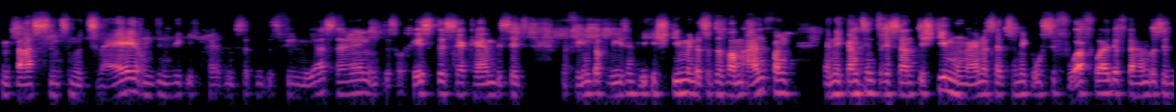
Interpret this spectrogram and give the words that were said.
im Bass sind es nur zwei und in Wirklichkeit sollten das viel mehr sein und das Orchester ist sehr klein besetzt, da fehlen auch wesentliche Stimmen. Also das war am Anfang eine ganz interessante Stimmung. Einerseits eine große Vorfreude, auf der anderen Seite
